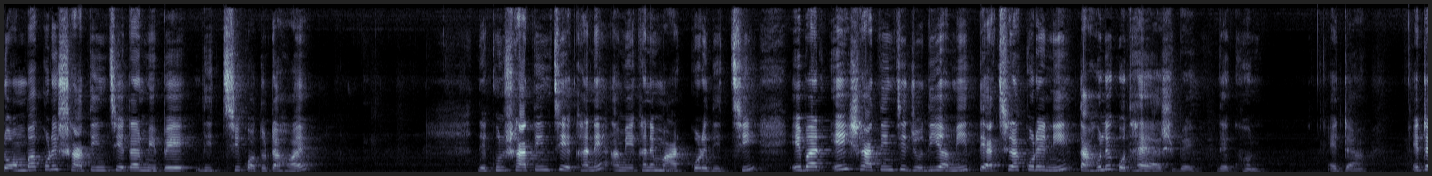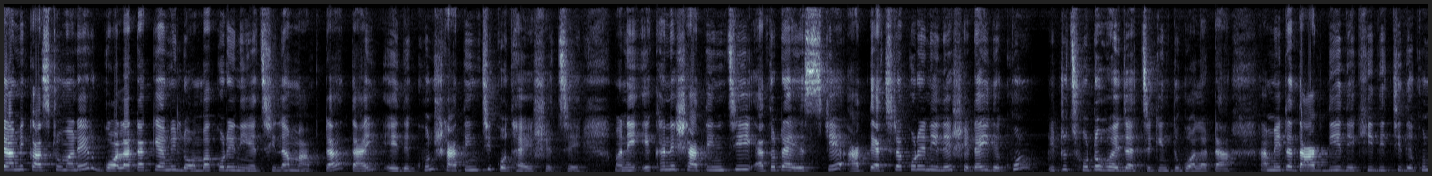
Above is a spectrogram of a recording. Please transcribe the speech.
লম্বা করে সাত ইঞ্চি এটার মেপে দিচ্ছি কতটা হয়। দেখুন, সাত ইঞ্চি এখানে, আমি এখানে মার্ক করে দিচ্ছি। এবার এই সাত ইঞ্চি যদি আমি তেচড়া করে নিই, তাহলে কোথায় আসবে? দেখুন, এটা। এটা আমি কাস্টমারের গলাটাকে আমি লম্বা করে নিয়েছিলাম মাপটা, তাই এই দেখুন সাত ইঞ্চি কোথায় এসেছে। মানে এখানে সাত ইঞ্চি এতটা এসছে, আর তেচড়া করে নিলে সেটাই দেখুন একটু ছোট হয়ে যাচ্ছে কিন্তু গলাটা। আমি এটা দাগ দিয়ে দেখিয়ে দিচ্ছি, দেখুন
